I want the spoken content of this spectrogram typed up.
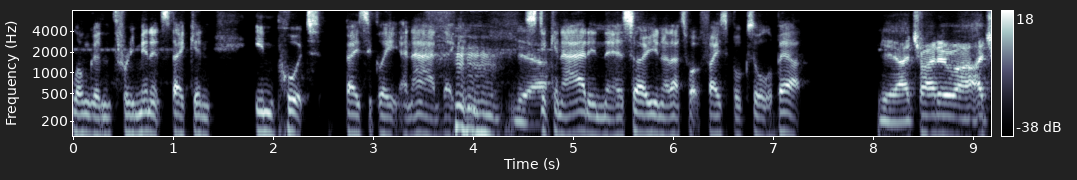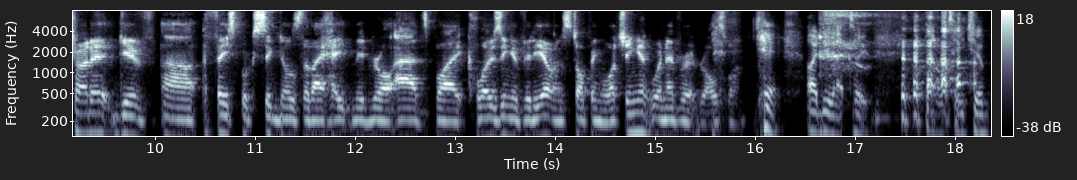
longer than three minutes, they can input basically an ad. They can yeah. stick an ad in there. So, you know, that's what Facebook's all about. Yeah, I try to uh, I try to give uh, Facebook signals that I hate mid roll ads by closing a video and stopping watching it whenever it rolls one. yeah, I do that too. That'll teach them.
